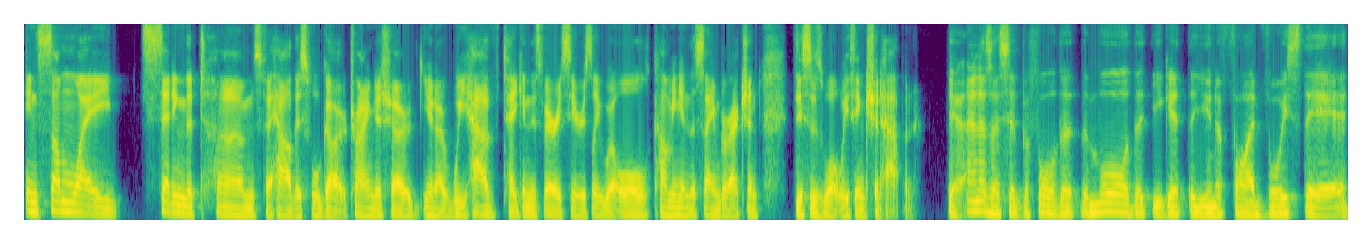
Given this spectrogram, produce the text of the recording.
in some way setting the terms for how this will go, trying to show, you know, we have taken this very seriously. We're all coming in the same direction. This is what we think should happen. Yeah. And as I said before, the, the more that you get the unified voice there,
